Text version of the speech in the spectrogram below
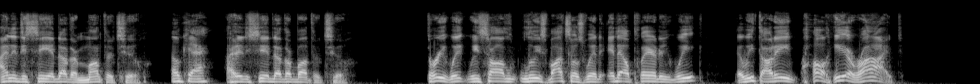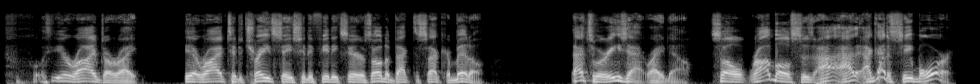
I need to see another month or two. Okay, I need to see another month or two. Three week. We saw Luis Matos win NL Player of the Week, and we thought he, oh, he arrived. He arrived all right. He arrived to the train station in Phoenix, Arizona, back to Sacramento. That's where he's at right now. So Ramos is. I I, I got to see more.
